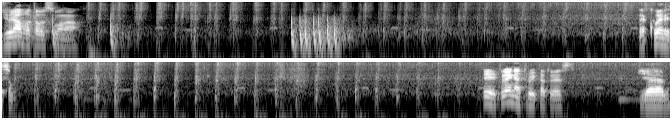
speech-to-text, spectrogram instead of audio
Dziurawa ta osłona. Aquery są. Ty, kolejna trójka tu jest. Widziałem.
